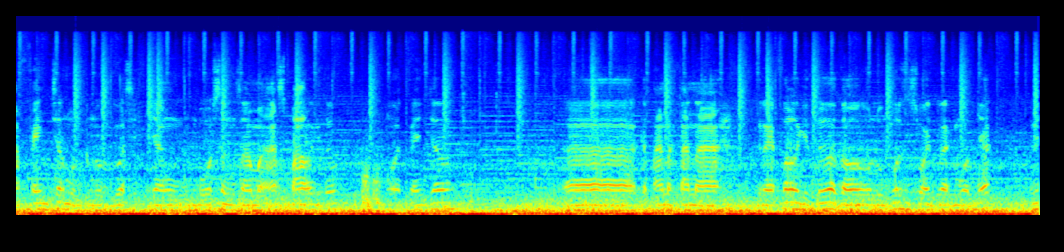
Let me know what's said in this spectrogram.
adventure menurut, gua sih. Yang bosen sama aspal gitu mau adventure drive mode-nya ini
